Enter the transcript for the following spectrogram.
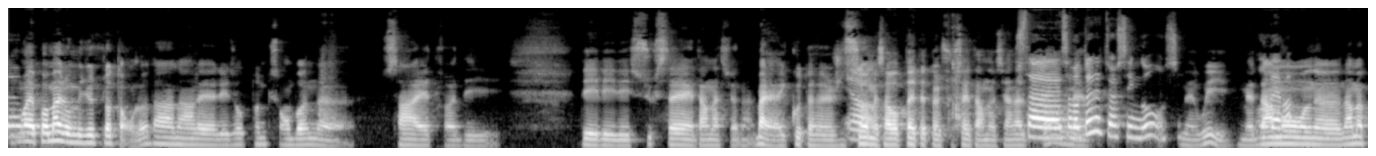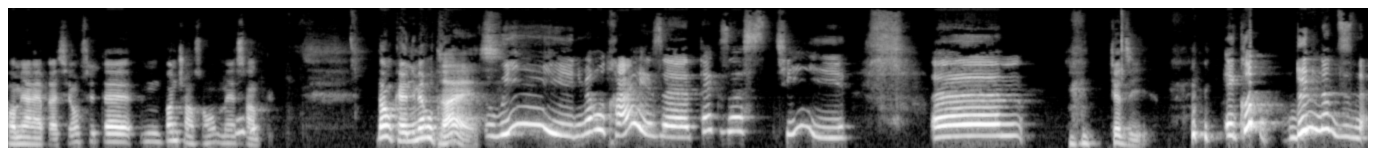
euh, ouais, pas mal au milieu de peloton, là, dans, dans les, les autres tunes qui sont bonnes euh, sans être des, des, des, des succès internationaux. Ben, écoute, euh, je dis ça, Ah. mais ça va peut-être être un succès international. ça, va peut-être être un single aussi. Mais oui, mais dans, verra. mon, euh, dans ma première impression, c'était une bonne chanson, mais sans Mhm. plus. Donc, euh, numéro 13. Oui, numéro 13, euh, Texas Tea. Euh, Que dire? Écoute, 2 minutes 19.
